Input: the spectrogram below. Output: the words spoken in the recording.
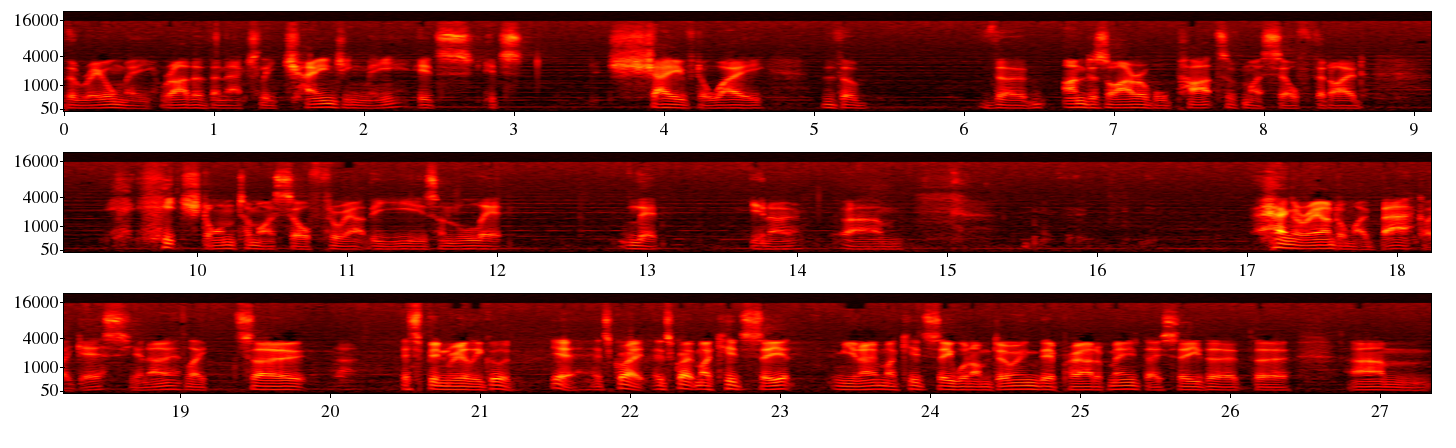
the real me rather than actually changing me. It's, it's shaved away the, the undesirable parts of myself that I'd hitched onto myself throughout the years and let, let you know, um, hang around on my back, I guess, you know, like, so it's been really good. Yeah, it's great. It's great. My kids see it. You know, my kids see what I'm doing. They're proud of me. They see the the, um,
